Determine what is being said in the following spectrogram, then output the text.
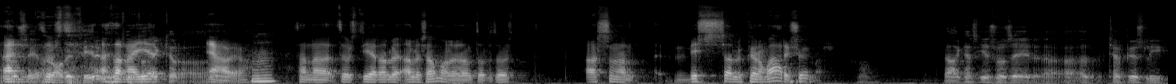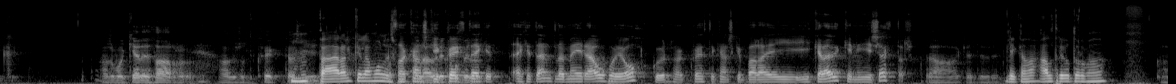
en, segja, þú er veist, en þannig að ég 23 ára. já, já, Mhm. þannig að þú veist ég er alveg, alveg veist, Arsenal viss alveg hver hann var í sumar já, kannski svo segir að að Champions League það sem hann gerði þar hafi svolítið kveikt Mhm, Það er algjörlega og málið það sko. kannski kveikti ekkit endilega meiri áhuga í okkur það kveikti kannski bara í, í græðginni í sektar sko. já, það getur verið. Líka það, aldrei út úr það. Já,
